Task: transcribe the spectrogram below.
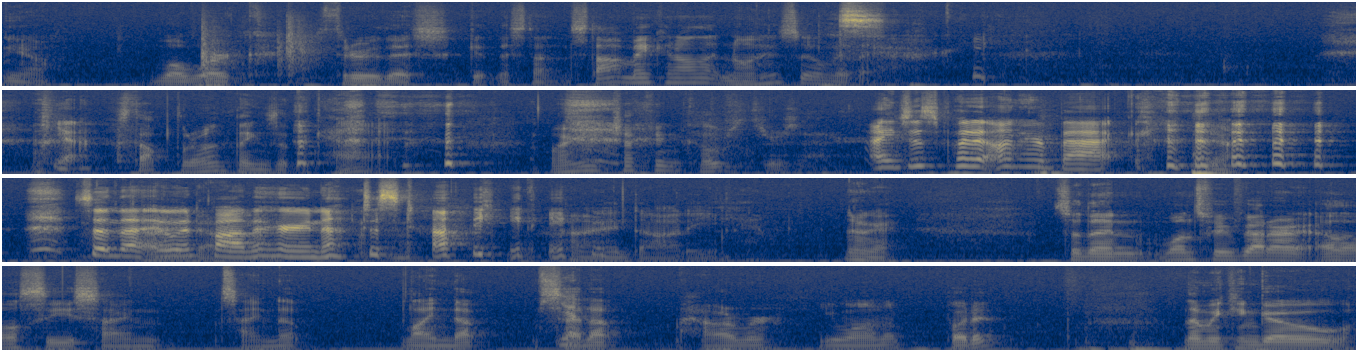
you know, we'll work through this, get this done. Stop making all that noise over there. Yeah. Stop throwing things at the cat. Why are you chucking coasters at her? I just put it on her back Yeah. so that Hi, it would Dottie. bother her enough to stop eating. Hi, Dottie. Okay. So then, once we've got our LLC signed, signed up, lined up, set Yep. up, however you want to put it, then we can go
